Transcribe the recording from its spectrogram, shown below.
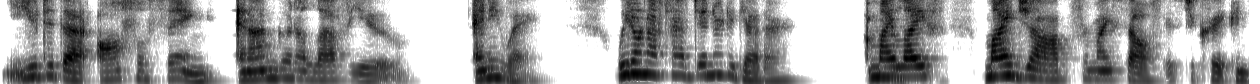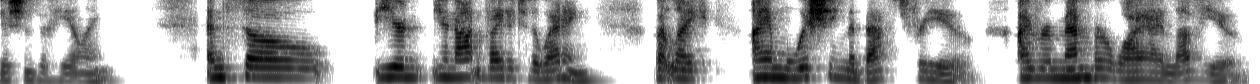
you did that awful thing and I'm going to love you anyway. We don't have to have dinner together. My mm-hmm. life, my job for myself is to create conditions of healing. And so you're you're not invited to the wedding, but like I am wishing the best for you. I remember why I love you.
